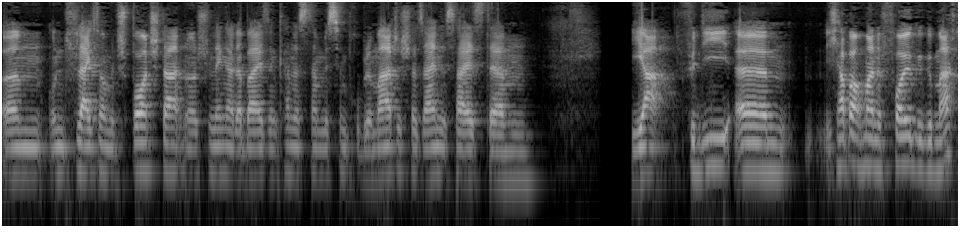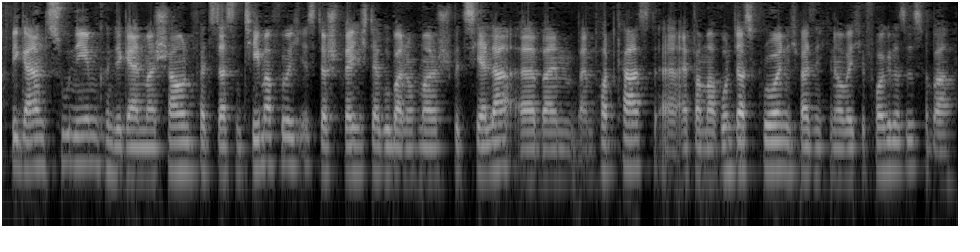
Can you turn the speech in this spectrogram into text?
ähm, und vielleicht noch mit Sport starten oder schon länger dabei sind, kann es dann ein bisschen problematischer sein. Das heißt, ähm, ja, für die, ähm, ich habe auch mal eine Folge gemacht, vegan zunehmen, könnt ihr gerne mal schauen, falls das ein Thema für euch ist. Da spreche ich darüber nochmal spezieller äh, beim, beim Podcast. Äh, einfach mal runterscrollen. Ich weiß nicht genau, welche Folge das ist, aber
